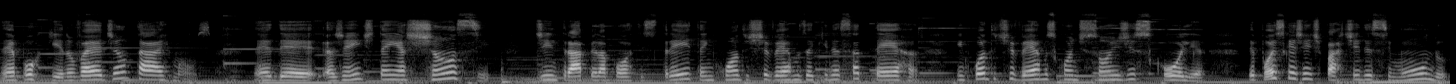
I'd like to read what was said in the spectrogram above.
Né? Porque não vai adiantar, irmãos. Né? De, a gente tem a chance de entrar pela porta estreita enquanto estivermos aqui nessa terra, enquanto tivermos condições de escolha. Depois que a gente partir desse mundo,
